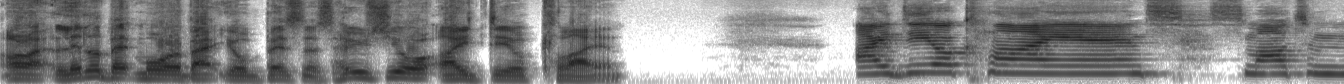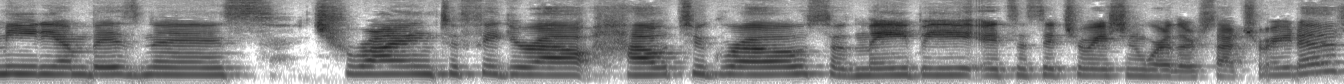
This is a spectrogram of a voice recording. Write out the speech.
all right, a little bit more about your business. Who's your ideal client? Ideal client, small to medium business, trying to figure out how to grow. So maybe it's a situation where they're saturated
